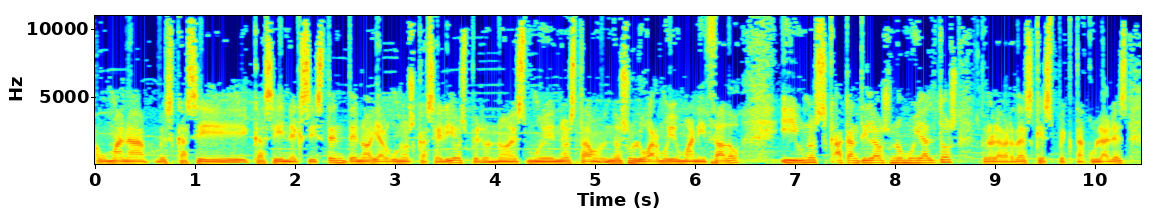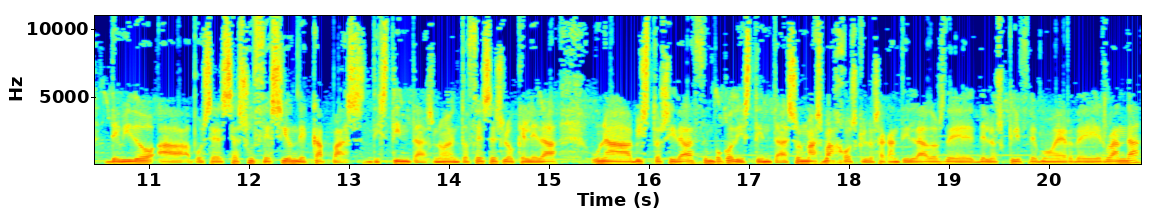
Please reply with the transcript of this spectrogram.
humana es casi casi inexistente, no hay algunos caseríos, pero no es muy no está no es un lugar muy humanizado y unos acantilados no muy altos, pero la verdad es que espectaculares debido a pues esa sucesión de capas distintas, ¿no? Entonces es lo que le da una vistosidad un poco distinta. Son más bajos que los acantilados de, de los Cliff de Moher de Irlanda,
